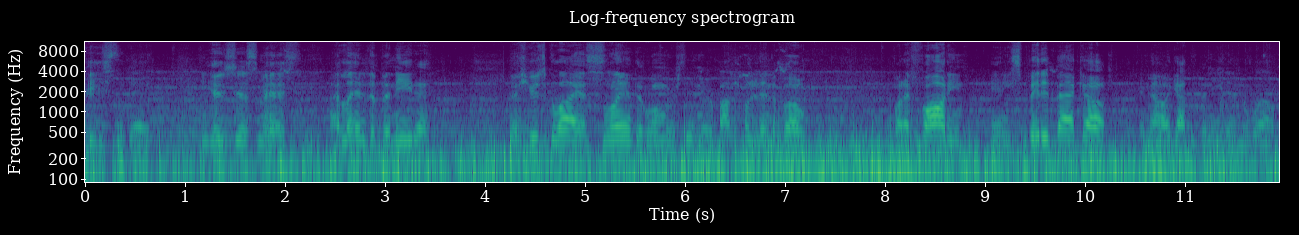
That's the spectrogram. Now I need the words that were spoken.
Beast today. You guys just missed. I landed a bonita. A huge Goliath slammed it when we were sitting there about to put it in the boat. But I fought him and he spit it back up and now I got the bonita in the well.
